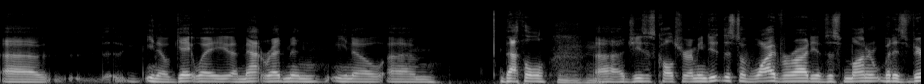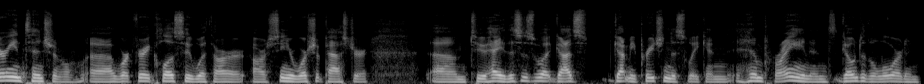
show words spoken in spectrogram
uh, you know, Gateway, uh, Matt Redman, you know. Um, Bethel, mm-hmm. Jesus culture. I mean, just a wide variety of this modern, but it's very intentional. I work very closely with our, our senior worship pastor um, to hey, this is what God's got me preaching this week, and Him praying and going to the Lord. And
